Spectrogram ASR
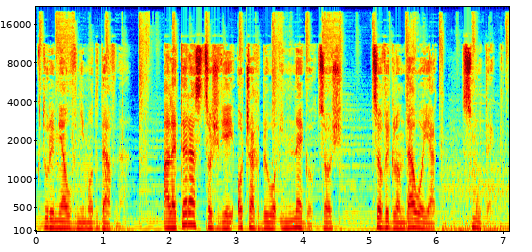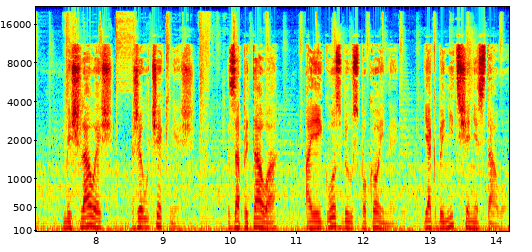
który miał w nim od dawna. Ale teraz coś w jej oczach było innego, coś, co wyglądało jak smutek. Myślałeś, że uciekniesz? Zapytała, a jej głos był spokojny, jakby nic się nie stało.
